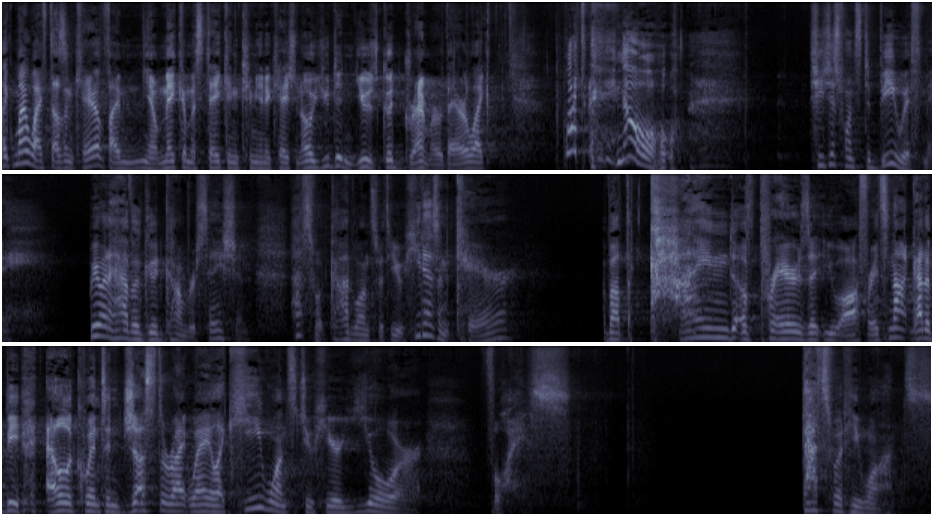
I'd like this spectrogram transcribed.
Like my wife doesn't care if I you know, make a mistake in communication. Oh, you didn't use good grammar there. Like, what? no. She just wants to be with me. We want to have a good conversation. That's what God wants with you. He doesn't care about the kind of prayers that you offer. It's not got to be eloquent in just the right way. Like, He wants to hear your voice. That's what He wants.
